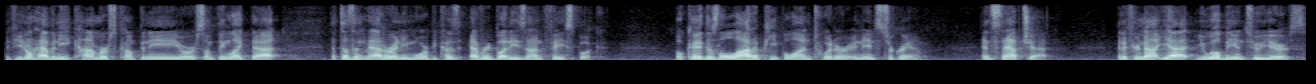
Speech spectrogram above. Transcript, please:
If you don't have an e-commerce company or something like that, that doesn't matter anymore because everybody's on Facebook. Okay, there's a lot of people on Twitter and Instagram and Snapchat. And if you're not yet, you will be in two years.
